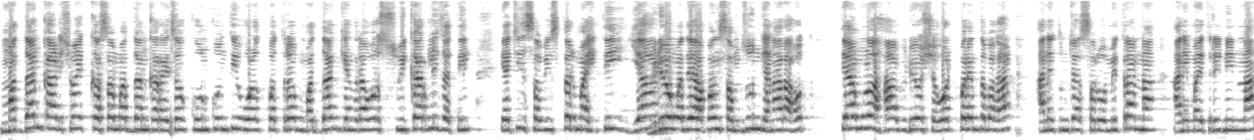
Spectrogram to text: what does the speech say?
मतदान कार्डशिवाय कसं मतदान करायचं कोणकोणती ओळखपत्र मतदान केंद्रावर स्वीकारली जातील याची सविस्तर माहिती या व्हिडिओमध्ये आपण समजून घेणार आहोत. त्यामुळं हा व्हिडिओ शेवटपर्यंत बघा आणि तुमच्या सर्व मित्रांना आणि मैत्रिणींना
